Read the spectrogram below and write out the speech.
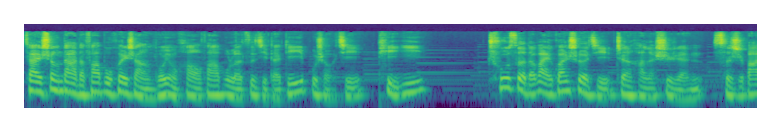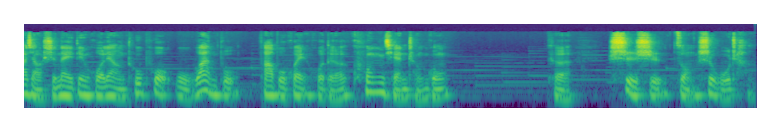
在盛大的发布会上，罗永浩发布了自己的第一部手机 T 一，出色的外观设计震撼了世人。四十八小时内订货量突破五万部，发布会获得空前成功。可世事总是无常，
